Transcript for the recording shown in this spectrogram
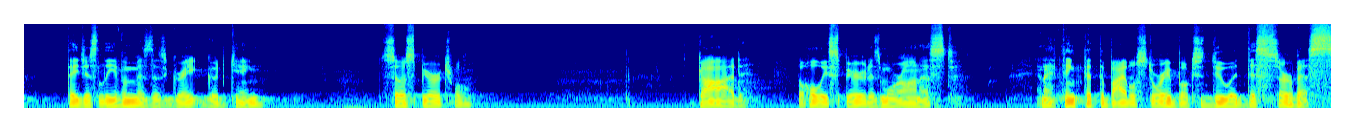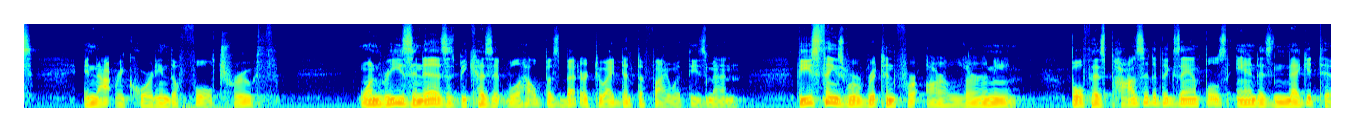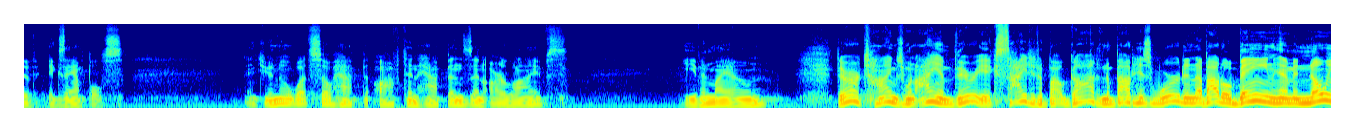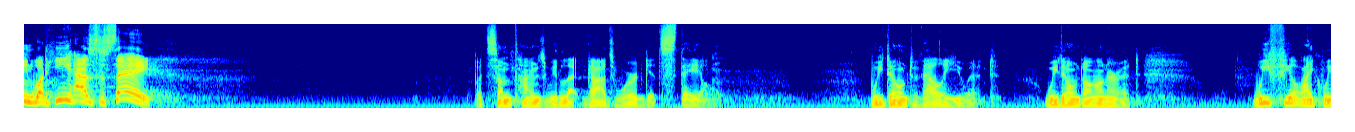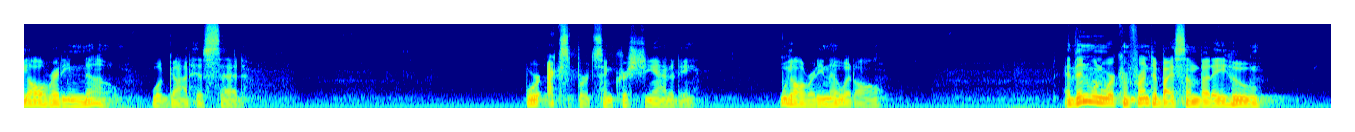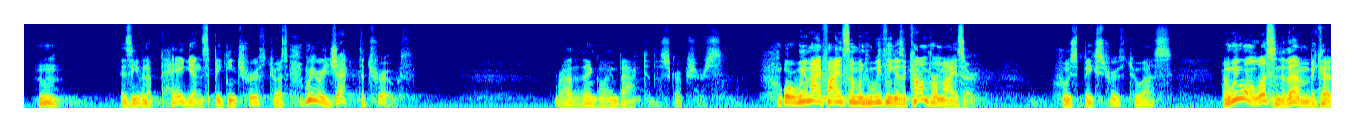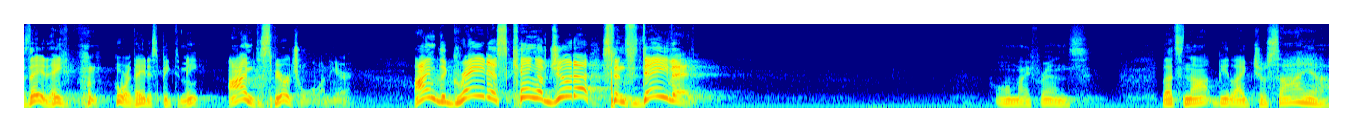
They just leave him as this great, good king. So spiritual. God, the Holy Spirit, is more honest. And I think that the Bible storybooks do a disservice in not recording the full truth. One reason is is because it will help us better to identify with these men. These things were written for our learning, both as positive examples and as negative examples. And you know what so often happens in our lives? Even my own. There are times when I am very excited about God and about His Word and about obeying Him and knowing what He has to say. But sometimes we let God's Word get stale. We don't value it, we don't honor it. We feel like we already know what God has said. We're experts in Christianity. We already know it all. And then when we're confronted by somebody who, hmm, is even a pagan speaking truth to us, we reject the truth rather than going back to the scriptures. Or we might find someone who we think is a compromiser who speaks truth to us. And we won't listen to them because they, they who are they to speak to me? I'm the spiritual one here. I'm the greatest king of Judah since David. Oh, my friends, let's not be like Josiah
